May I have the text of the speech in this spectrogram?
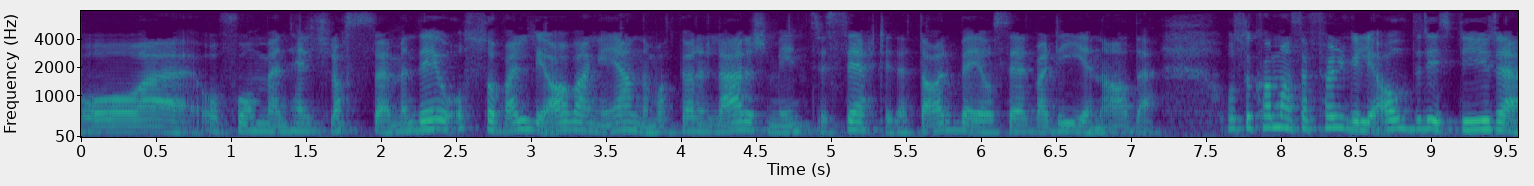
å, eh, å, få med en hel klasse. Men det er jo også veldig avhengig igjen av at vi har en lærer som er interessert i dette arbeidet og ser verdien av det. Og så kan man selvfølgelig aldri styre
